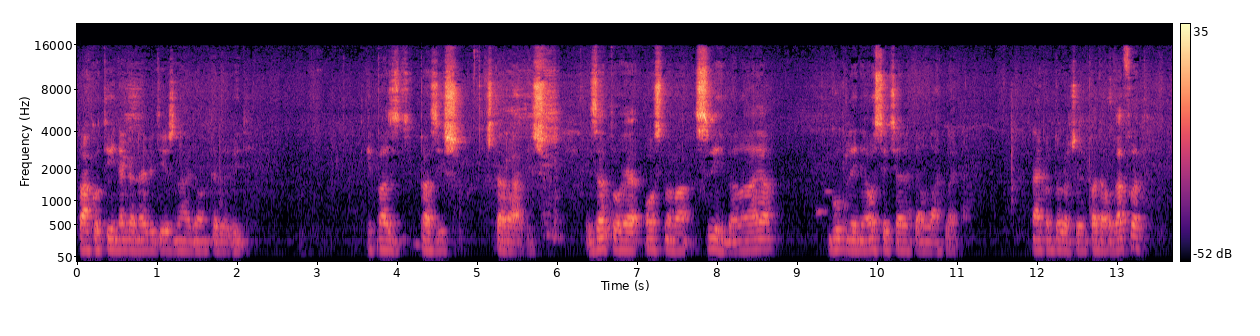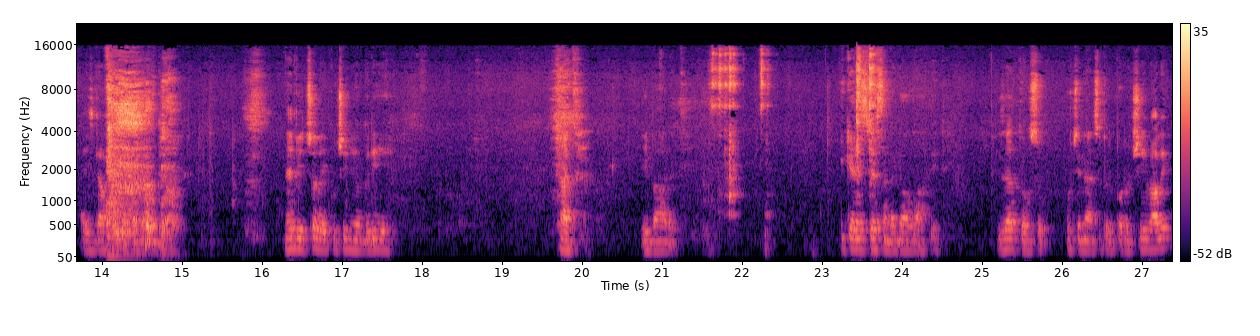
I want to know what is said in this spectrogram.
Pa ako ti njega ne vidiš, znaj da on tebe vidi. I paz, paziš šta radiš. I zato je osnova svih belaja gubljenje osjećaja da te Allah gleda. Nakon toga čovjek pada u gaflat, a iz gaflata pada u gaflat. Ne bi čovjek učinio grije kad i bareti. I kad je svjestan da ga Allah vidi. I zato su učenjaci priporučivali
